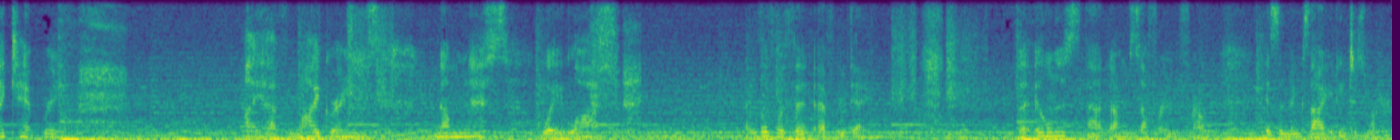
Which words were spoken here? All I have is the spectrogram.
I can't breathe. I have migraines, numbness, weight loss. I live with it every day. The illness that I'm suffering from is an anxiety disorder,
